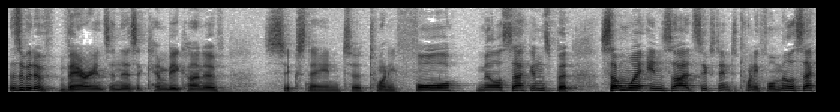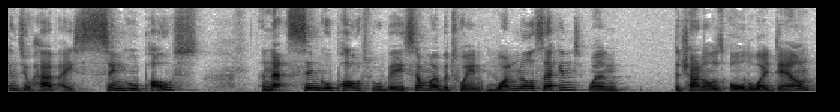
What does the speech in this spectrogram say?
there's a bit of variance in this. It can be kind of 16 to 24 milliseconds, but somewhere inside 16 to 24 milliseconds, you'll have a single pulse, and that single pulse will be somewhere between one millisecond when the channel is all the way down,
